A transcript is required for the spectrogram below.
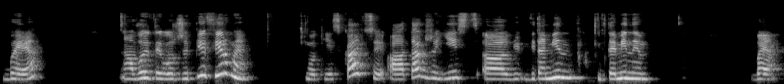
В, а, вот этой вот же фирмы, вот есть кальций, а также есть а, витамин, витамины В.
